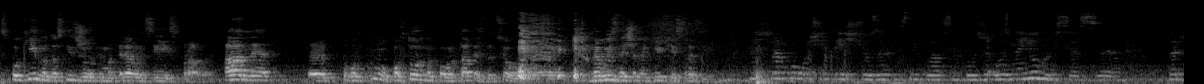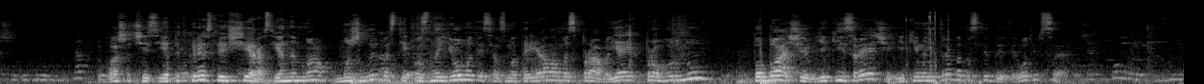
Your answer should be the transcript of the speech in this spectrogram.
спокійно досліджувати матеріали цієї справи, а не е, ну, повторно повертатись до цього е, невизначену кількість разів. Значить, враховуючи те, що захисник власник вже ознайомився з першим і другим, так? Ваша честь, я підкреслюю ще раз, я не мав можливості ознайомитися з матеріалами справи. Я їх прогорнув, побачив якісь речі, які мені треба дослідити. От і все. Частково зміг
